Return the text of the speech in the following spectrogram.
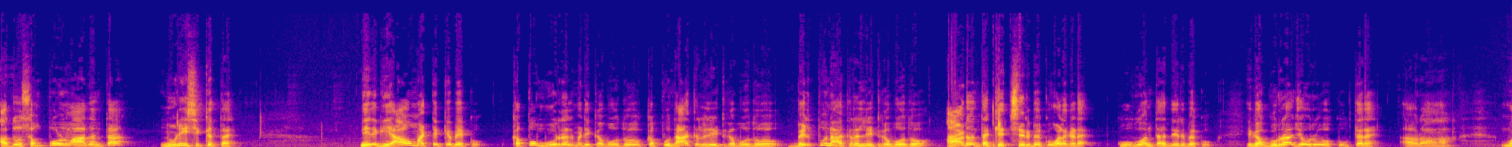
ಅದು ಸಂಪೂರ್ಣವಾದಂಥ ನುಡಿ ಸಿಕ್ಕುತ್ತೆ. ನಿನಗೆ ಯಾವ ಮಟ್ಟಕ್ಕೆ ಬೇಕು? ಕಪ್ಪು ಮೂರಲ್ಲಿ ಮಡಿಕೋಬೋದು, ಕಪ್ಪು ನಾಲ್ಕರಲ್ಲಿ ಇಟ್ಕೋಬೋದು, ಬೆಳಪು ನಾಲ್ಕರಲ್ಲಿ ಇಟ್ಕೋಬೋದು ಆಡುವಂಥ ಕೆಚ್ಚಿರಬೇಕು ಒಳಗಡೆ ಕೂಗುವಂಥದ್ದು ಇರಬೇಕು. ಈಗ ಗುರುರಾಜ್ ಅವರು ಕೂಗ್ತಾರೆ, ಅವರ ಮ,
